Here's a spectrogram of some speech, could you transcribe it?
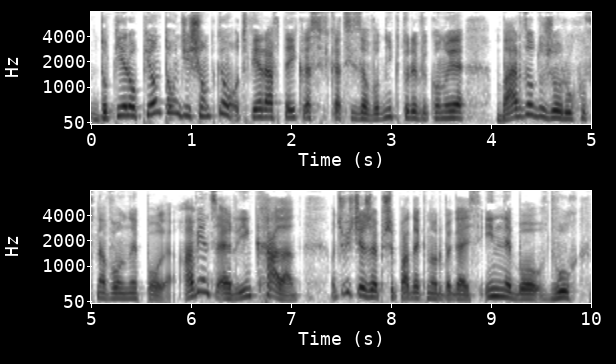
Dopiero piątą dziesiątkę otwiera w tej klasyfikacji zawodnik, który wykonuje bardzo dużo ruchów na wolne pole, a więc Erling Haaland. Oczywiście, że przypadek Norwega jest inny, bo w dwóch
